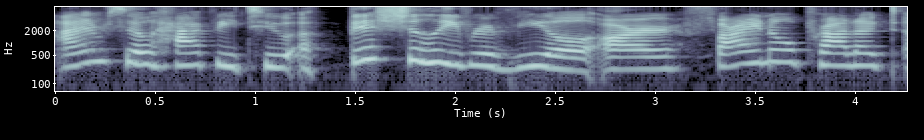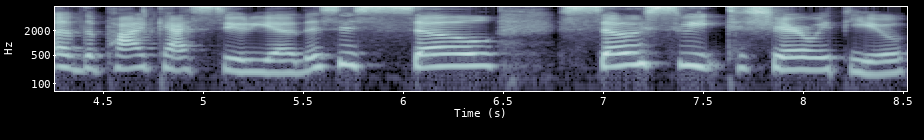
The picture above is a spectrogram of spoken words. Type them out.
I'm so happy to officially reveal our final product of the podcast studio. This is so, so sweet to share with you.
